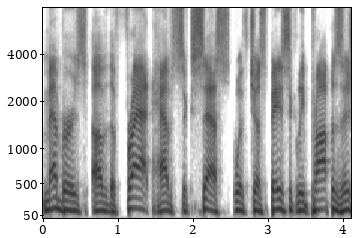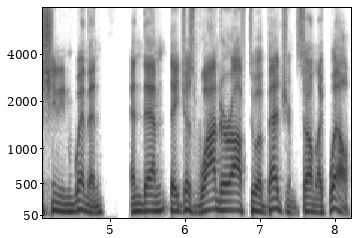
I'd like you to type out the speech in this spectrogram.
members of the frat have success with just basically propositioning women, and then they just wander off to a bedroom. So I'm like, well,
